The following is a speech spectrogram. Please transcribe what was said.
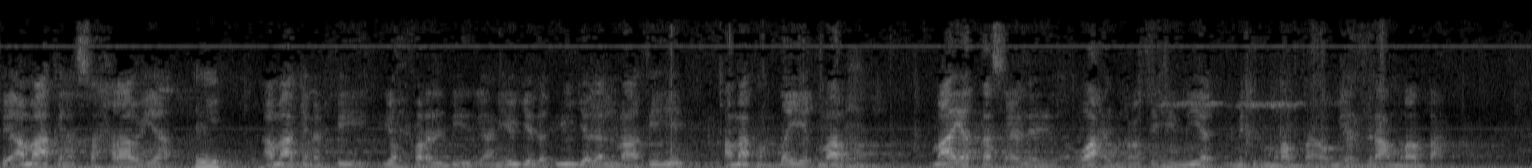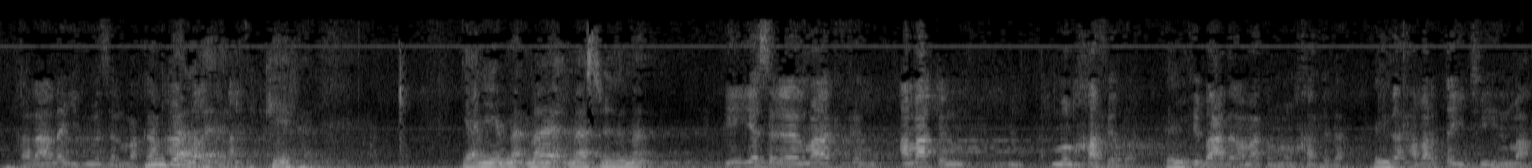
في أماكن الصحراوية إيه؟ أماكن اللي فيه يحفر البير يعني يوجد يوجد الماء فيه أماكن ضيق مرة ما يتسع لواحد نعطيه 100 متر مربع أو 100 ذراع مربع فلا نجد مثل مكان هذا كيف؟ يعني ما ما, ما يسمن الماء؟ في يصل إلى الماء في أماكن منخفضة إيه. في بعض الأماكن منخفضة إيه. إذا حفرت تجد فيه الماء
